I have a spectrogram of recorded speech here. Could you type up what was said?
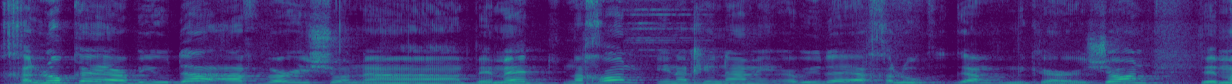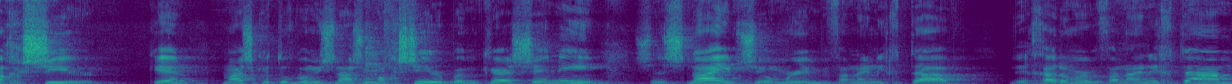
חלוק היה רבי יהודה אף בראשונה. באמת, נכון, הנה חינמי, רבי יהודה היה חלוק גם במקרה הראשון ומכשיר. כן? מה שכתוב במשנה שהוא מכשיר במקרה השני של שניים שאומרים בפניי נכתב ואחד אומר בפניי נחתם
